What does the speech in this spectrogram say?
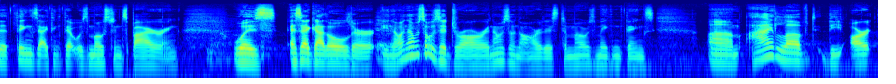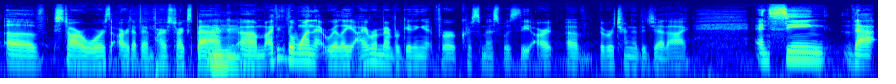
the things I think that was most inspiring was as I got older. You know, and I was always a drawer, and I was an artist, and I was making things. Um, I loved the art of Star Wars, the art of Empire Strikes Back. Mhm. Um, I think the one that really I remember getting it for Christmas was the art of the Return of the Jedi, and seeing that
